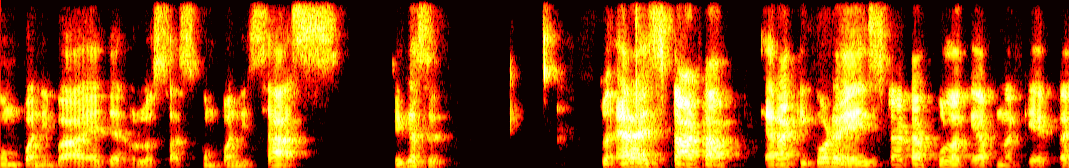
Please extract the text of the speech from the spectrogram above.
কোম্পানি বা এদের হলো সাস কোম্পানি সাস ঠিক আছে? তো এরা স্টার্ট আপ এরা কি করে? এই স্টার্ট আপ গুলাকে আপনাকে একটা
